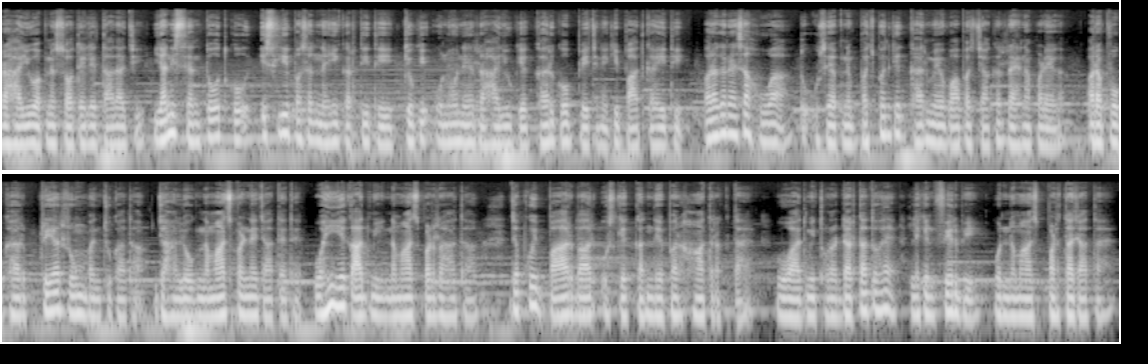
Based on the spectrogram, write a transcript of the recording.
रहायु अपने सौतेले दादाजी, यानी संतोत को इसलिए पसंद नहीं करती थी क्योंकि उन्होंने रहायु के घर को बेचने की बात कही थी। और अगर ऐसा हुआ तो उसे अपने बचपन के घर में वापस जाकर रहना पड़ेगा। और अब वो घर प्रेयर रूम बन चुका था, जहाँ लोग नमाज़ पढ़ने जाते थे। वहीं एक आदमी नमाज़ पढ़ रहा था, जब कोई बार बार उसके कंधे पर हाथ रखता है। वो आदमी थोड़ा डरता तो है, लेकिन फिर भी वो नमाज़ पढ़ता जाता है।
